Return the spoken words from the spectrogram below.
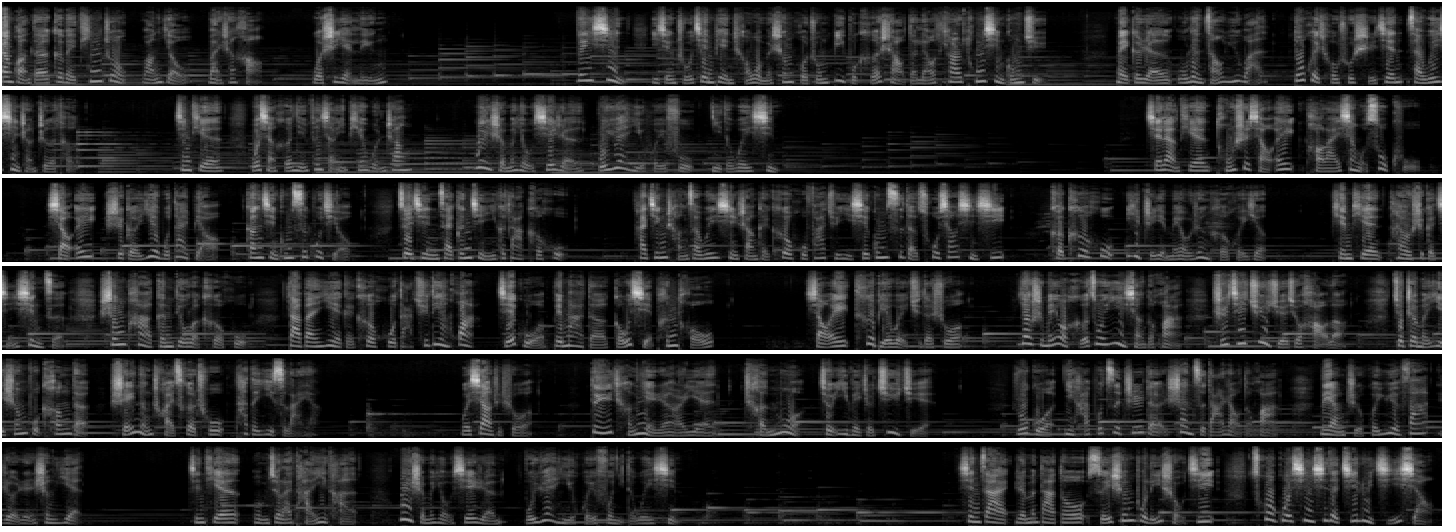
央广的各位听众、网友，晚上好，我是眼玲。微信已经逐渐变成我们生活中必不可少的聊天通信工具，每个人无论早与晚，都会抽出时间在微信上折腾。今天，我想和您分享一篇文章：为什么有些人不愿意回复你的微信？前两天，同事小 A 跑来向我诉苦。小 A 是个业务代表，刚进公司不久，最近在跟进一个大客户。他经常在微信上给客户发去一些公司的促销信息，可客户一直也没有任何回应。偏偏他又是个急性子，生怕跟丢了客户，大半夜给客户打去电话，结果被骂得狗血喷头。小 A 特别委屈地说。要是没有合作意向的话，直接拒绝就好了。就这么一声不吭的，谁能揣测出他的意思来呀？我笑着说：“对于成年人而言，沉默就意味着拒绝。如果你还不自知的擅自打扰的话，那样只会越发惹人生厌。”今天我们就来谈一谈，为什么有些人不愿意回复你的微信。现在人们大都随身不离手机，错过信息的几率极小。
